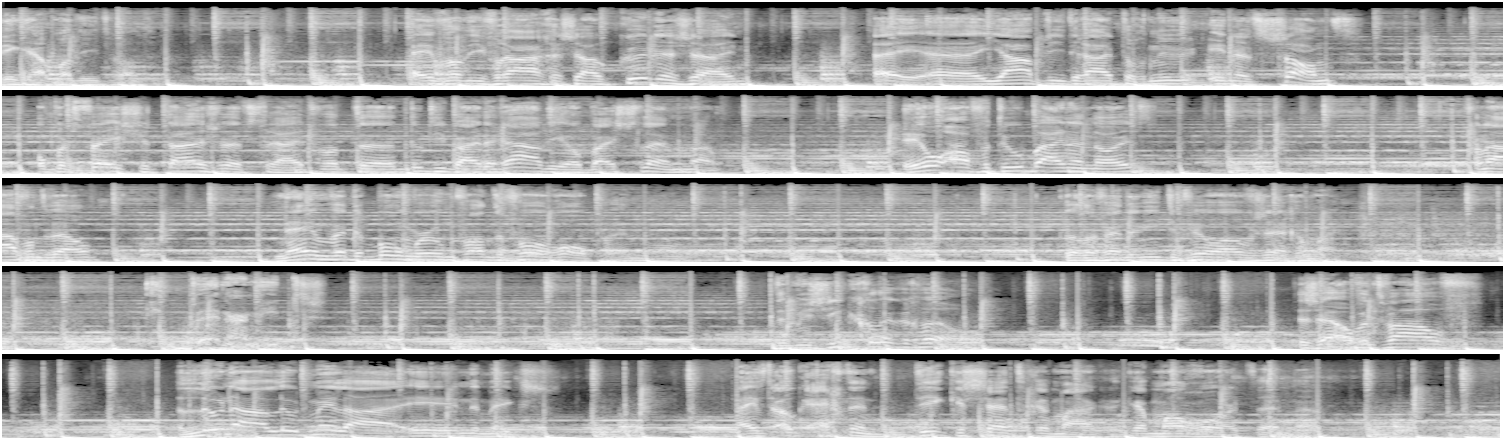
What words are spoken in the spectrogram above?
Weet ik helemaal niet, want... Een van die vragen zou kunnen zijn... Hey, uh, Jaap die draait toch nu in het zand... op het feestje thuiswedstrijd. Wat uh, doet hij bij de radio, bij Slam? Nou, heel af en toe, bijna nooit. Vanavond wel. Nemen we de boomroom van tevoren op. En, ik wil er verder niet te veel over zeggen, maar... Ik ben er niet. De muziek gelukkig wel. Is 11 en 12. Luna Ludmilla in de mix. Hij heeft ook echt een dikke set gemaakt. Ik heb hem al gehoord. En, uh,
